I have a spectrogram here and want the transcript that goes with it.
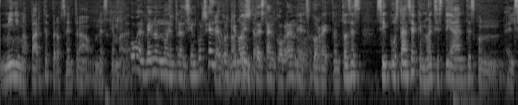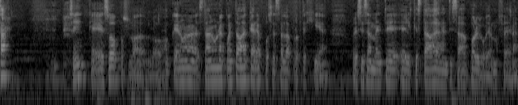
mínima parte, pero se entra un esquema... O al menos no entra al 100% Claro, porque no, no pues, entra. te están cobrando. Es ¿no? correcto. Entonces, circunstancia que no existía antes con el SAR. ¿Sí? Que eso, pues, lo, lo- aunque era una, estaba en una cuenta bancaria, pues esa la protegía precisamente el que estaba garantizado por el gobierno federal.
